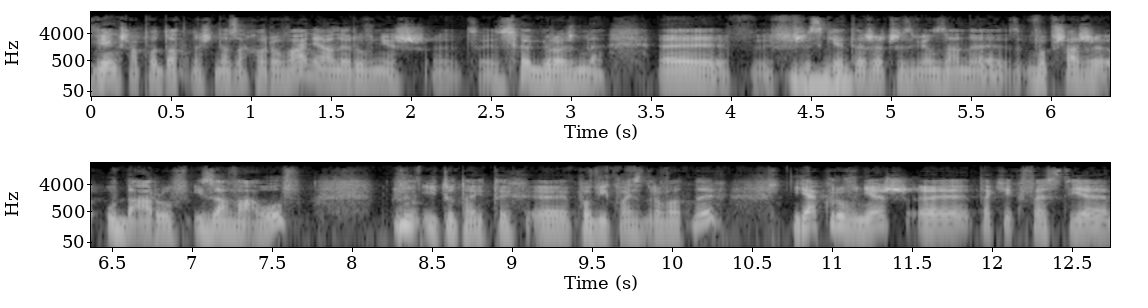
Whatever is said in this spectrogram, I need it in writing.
większa podatność na zachorowania, ale również, e, co jest groźne, e, wszystkie te rzeczy związane w obszarze udarów i zawałów i tutaj tych e, powikłań zdrowotnych, jak również takie kwestie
